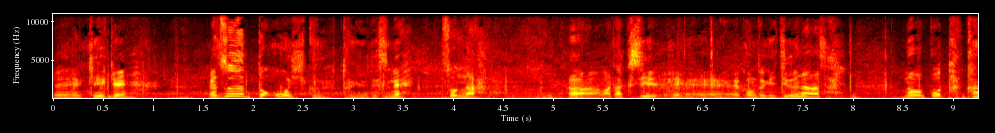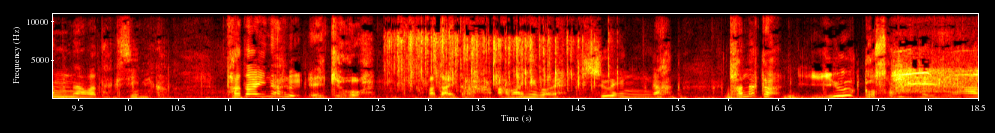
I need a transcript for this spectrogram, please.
えー、経験がずっと尾を引くというですね、そんなあ私、えー、この時17歳のこう多感な私にこう多大なる影響を与えた天城越え主演が田中優子さんいや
